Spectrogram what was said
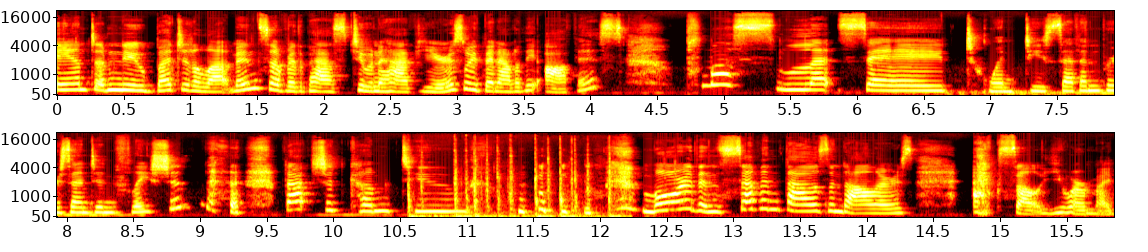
phantom new budget allotments over the past two and a half years we've been out of the office, plus, let's say, 27% inflation, that should come to more than $7,000. Excel, you are my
